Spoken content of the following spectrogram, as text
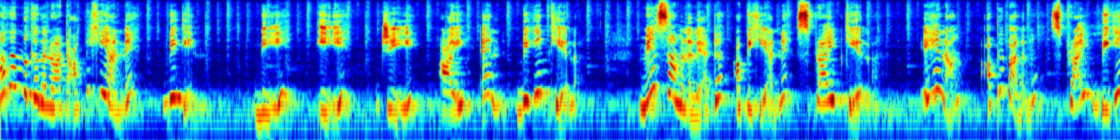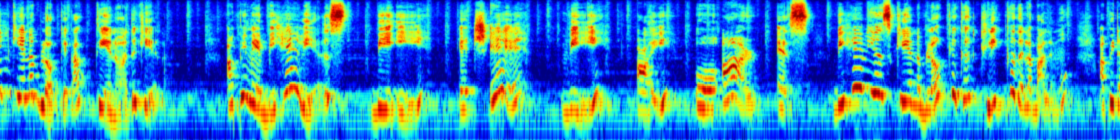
ආරම්භ කරනවට අපි කියන්නේ begin. B E G I N begin කියලා. මේ සමනලයට අපි කියන්නේ ස්ප්‍රයිට් කියලා. එහෙනම් අපි බලමු ස්ප්‍රයිට් begin කියන බ්ලොක් එකක් තියෙනවද කියලා. අපි මේ behaviors B E H A V I O R S behaviors කියන බ්ලොක් එක ක්ලික් කරලා බලමු අපිට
